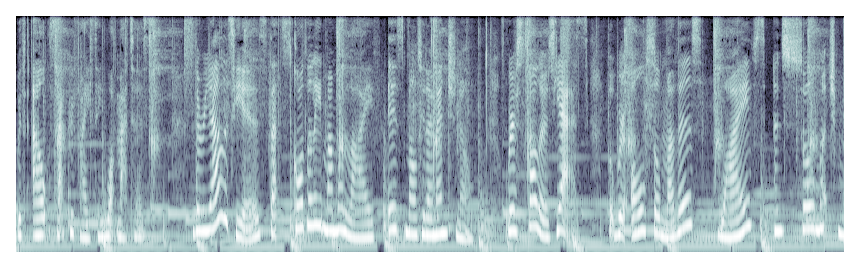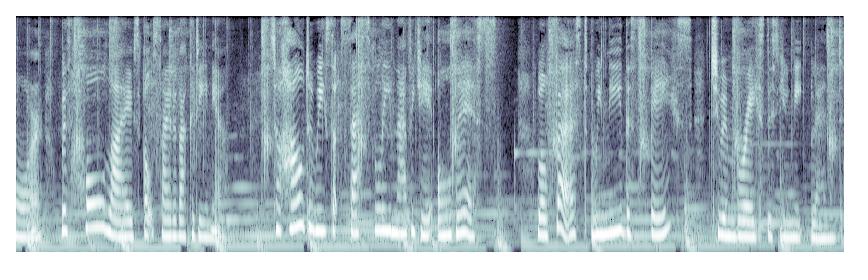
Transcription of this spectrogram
without sacrificing what matters. The reality is that scholarly mama life is multidimensional. We're scholars, yes, but we're also mothers, wives, and so much more with whole lives outside of academia. So, how do we successfully navigate all this? Well, first, we need the space to embrace this unique blend.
